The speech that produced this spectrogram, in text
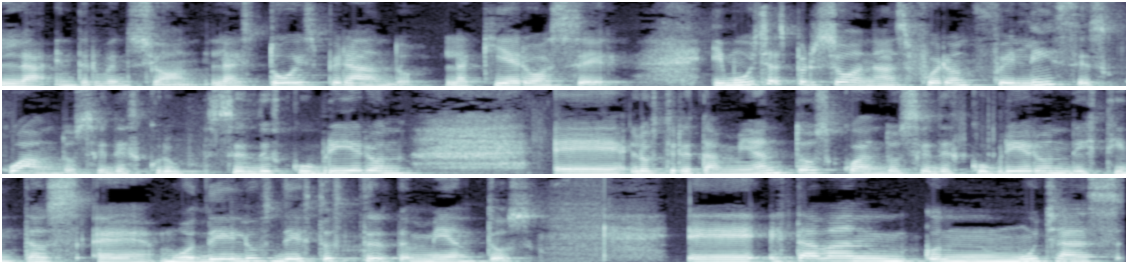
la intervención, la estoy esperando, la quiero hacer. Y muchas personas fueron felices cuando se, descubrieron eh, los tratamientos, cuando se descubrieron distintos eh, modelos de estos tratamientos. Eh, estaban con muchas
